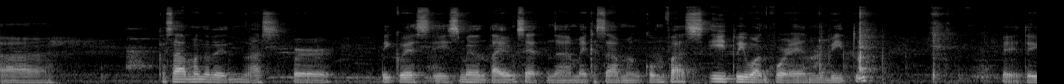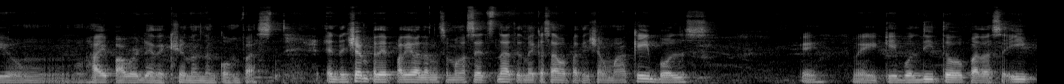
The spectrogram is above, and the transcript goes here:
uh, kasama na rin as per request is meron tayong set na may kasamang Comfast E314N V2 ito yung high power directional ng Comfast and then syempre pareho lang sa mga sets natin. May kasama pa rin siyang mga cables. Okay? May cable dito para sa AP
